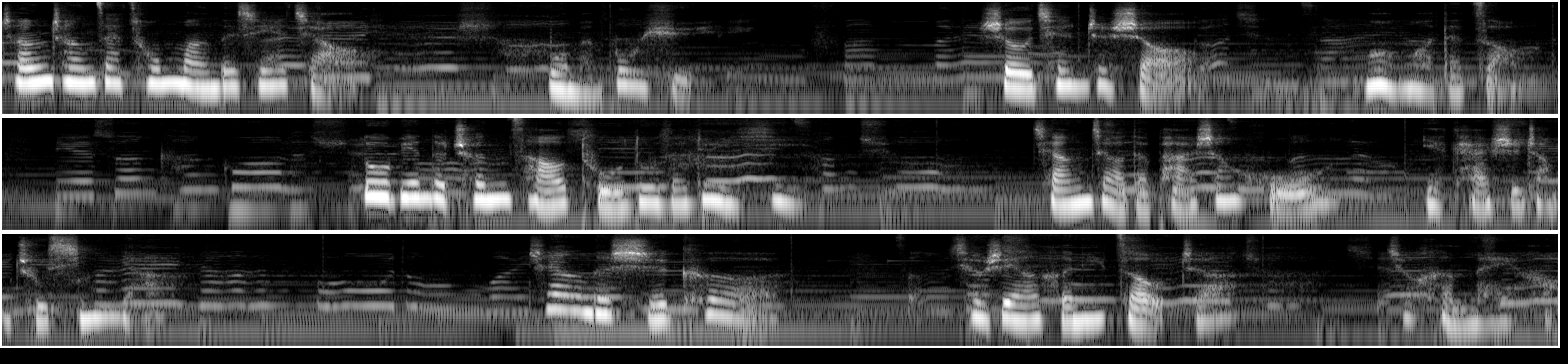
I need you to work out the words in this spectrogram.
常常在匆忙的街角，我们不语，手牵着手，默默地走。路边的春草吐露了绿意，墙角的爬山虎也开始长出新芽。这样的时刻，就这样和你走着，就很美好。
